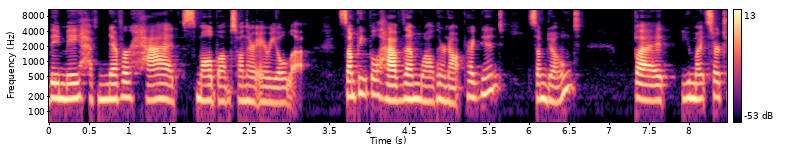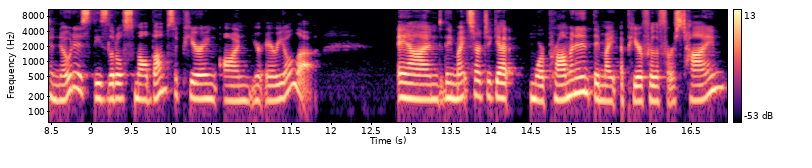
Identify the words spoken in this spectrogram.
they may have never had small bumps on their areola. Some people have them while they're not pregnant, some don't. But you might start to notice these little small bumps appearing on your areola. And they might start to get more prominent. They might appear for the first time.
